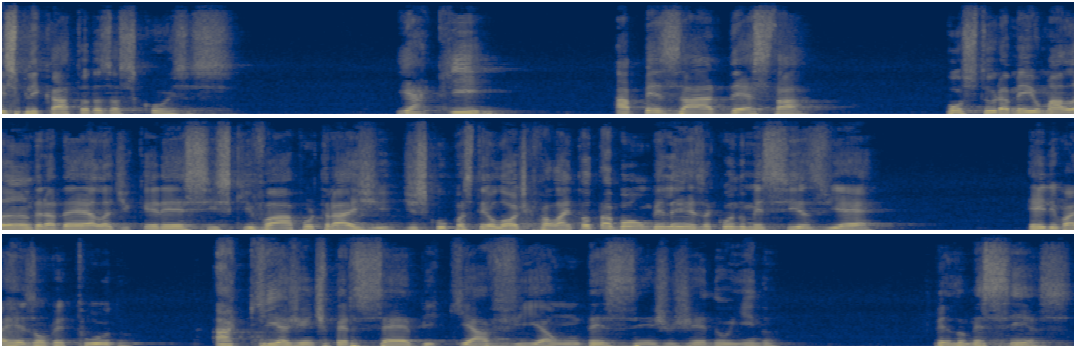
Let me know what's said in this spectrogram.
explicar todas as coisas. E aqui, apesar desta postura meio malandra dela de querer se esquivar por trás de desculpas teológicas, falar, então tá bom, beleza, quando o Messias vier, ele vai resolver tudo. Aqui a gente percebe que havia um desejo genuíno pelo Messias,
